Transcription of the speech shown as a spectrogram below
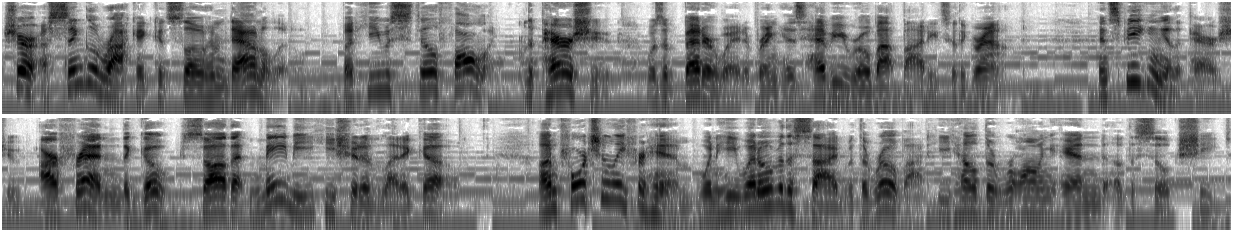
Sure, a single rocket could slow him down a little, but he was still falling. The parachute was a better way to bring his heavy robot body to the ground. And speaking of the parachute, our friend, the goat, saw that maybe he should have let it go. Unfortunately for him, when he went over the side with the robot, he held the wrong end of the silk sheet.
